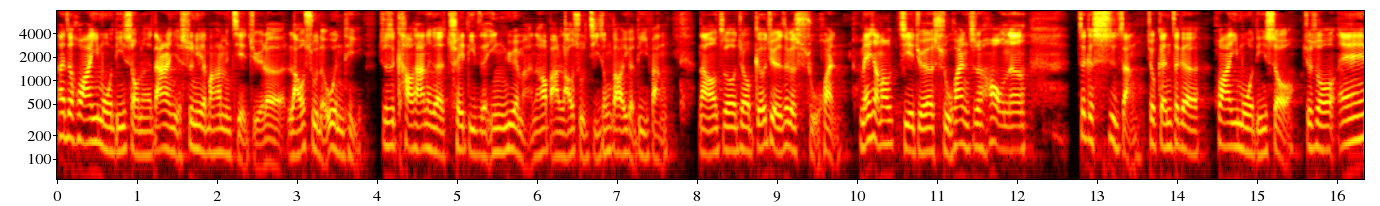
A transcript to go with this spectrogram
那这花衣魔笛手呢，当然也顺利的帮他们解决了老鼠的问题，就是靠他那个吹笛子的音乐嘛，然后把老鼠集中到一个地方，然后之后就隔绝了这个鼠患。没想到解决了鼠患之后呢？这个市长就跟这个花衣魔笛手就说：“哎，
